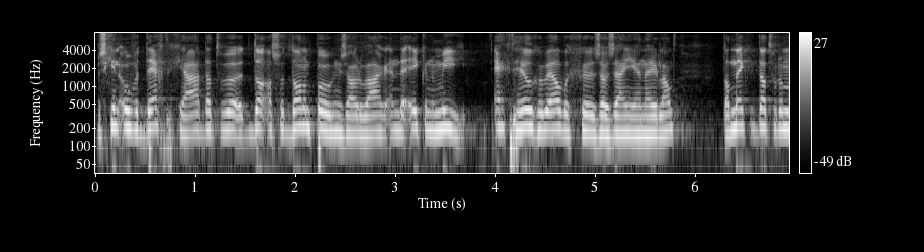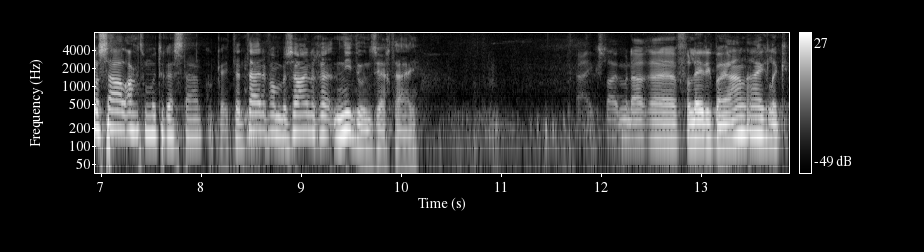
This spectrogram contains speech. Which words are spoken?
misschien over 30 jaar, dat we, dat als we dan een poging zouden wagen en de economie echt heel geweldig eh, zou zijn hier in Nederland, dan denk ik dat we er massaal achter moeten gaan staan. Oké, ten tijde van bezuinigen niet doen, zegt hij. Ja, ik sluit me daar eh, volledig bij aan eigenlijk.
